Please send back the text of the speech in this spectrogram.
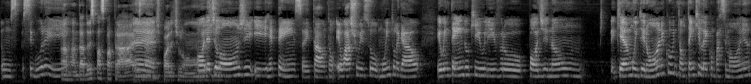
Um segura aí. Aham, dá dois passos pra trás, É. né? Tipo, olha de longe. olha de longe e repensa e tal. Então, eu acho isso muito legal. Eu entendo que o livro pode não. Que é muito irônico, então tem que ler com parcimônia.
